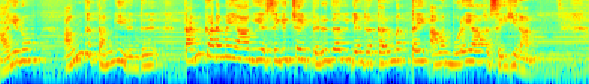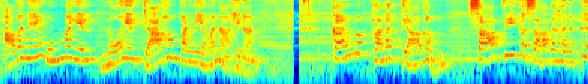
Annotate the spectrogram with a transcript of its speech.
ஆயினும் அங்கு தங்கியிருந்து தன் கடமையாகிய சிகிச்சை பெறுதல் என்ற கர்மத்தை அவன் முறையாக செய்கிறான். அவனே உண்மையில் நோயை தியாகம் பண்ணியவன் ஆகிறான். கர்ம பல தியாகம் சாத்வீக சாதகனுக்கு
